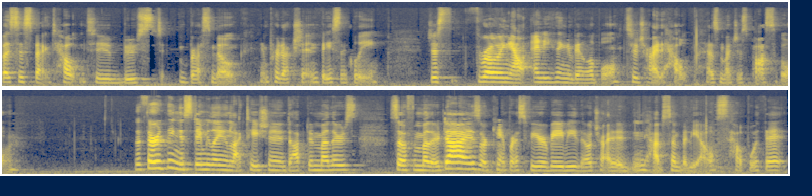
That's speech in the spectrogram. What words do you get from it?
but suspect help to boost breast milk and production basically just throwing out anything available to try to help as much as possible. The third thing is stimulating lactation in adoptive mothers. So if a mother dies or can't breastfeed her baby, they'll try to have somebody else help with it.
